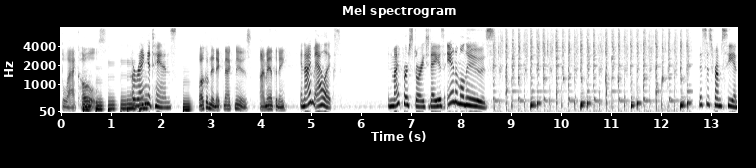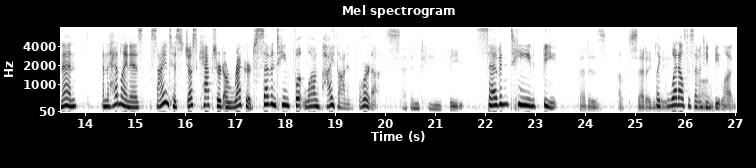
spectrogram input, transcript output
Black holes. orangutans, Welcome to Knickknack News. I'm Anthony. and I'm Alex. And my first story today is animal news. This is from CNN, and the headline is Scientists just captured a record 17 foot long python in Florida. 17 feet. 17 feet. That is upsetting. Like, what else is 17 feet long?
